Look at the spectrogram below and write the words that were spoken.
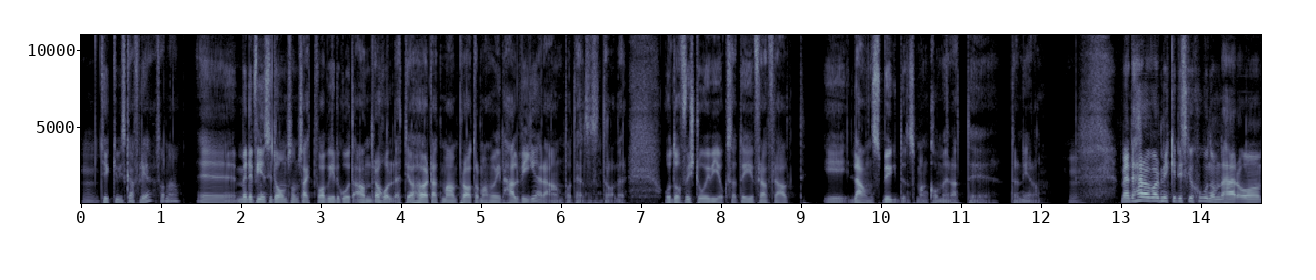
Mm. Tycker vi ska ha fler sådana. Eh, men det finns ju de som sagt var vill gå åt andra hållet. Jag har hört att man pratar om att man vill halvera antalet hälsocentraler. Och då förstår ju vi också att det är framförallt i landsbygden som man kommer att eh, dra ner dem. Mm. Men det här har varit mycket diskussion om det här och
